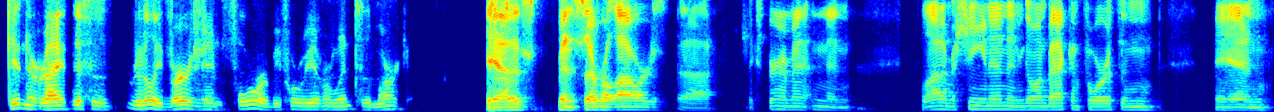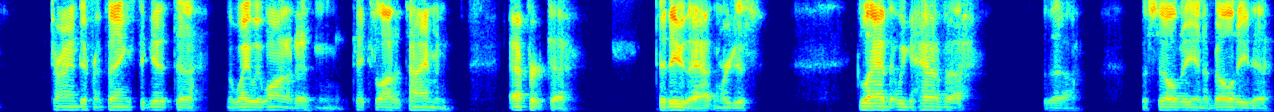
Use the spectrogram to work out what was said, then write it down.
getting it right. This is really version four before we ever went to the market. Yeah, it's been several hours uh, experimenting and a lot of machining and going back and forth and and trying different things to get it to the way we wanted it. And it takes a lot of time and effort to to do that. And we're just glad that we have uh, the facility and ability to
